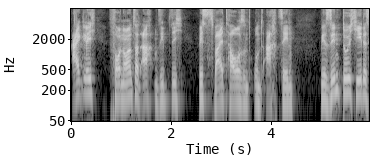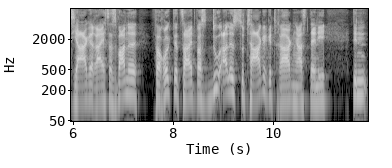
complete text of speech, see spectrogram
eigentlich von 1978 bis 2018. Wir sind durch jedes Jahr gereist. Das war eine verrückte Zeit, was du alles zutage getragen hast, Danny. Den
